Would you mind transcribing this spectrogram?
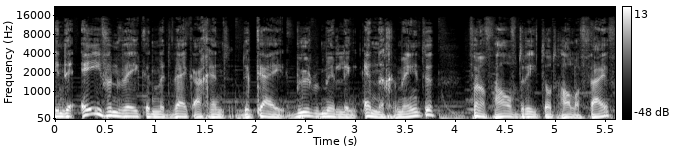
In de evenweken met wijkagent De Kei, buurtbemiddeling en de gemeente... vanaf half drie tot half vijf...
